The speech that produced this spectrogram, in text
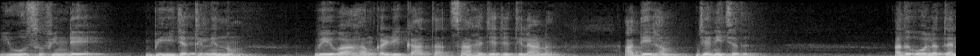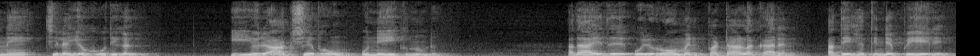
യൂസുഫിന്റെ ബീജത്തിൽ നിന്നും വിവാഹം കഴിക്കാത്ത സാഹചര്യത്തിലാണ് അദ്ദേഹം ജനിച്ചത്. അതുപോലെ തന്നെ ചില യഹൂദികൾ ഈ ഒരു ആക്ഷേപവും ഉന്നയിക്കുന്നുണ്ട്. അതായത് ഒരു റോമൻ പട്ടാളക്കാരൻ അദ്ദേഹത്തിന്റെ പേര്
